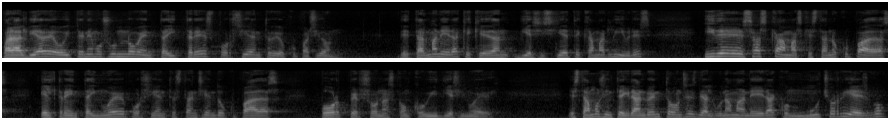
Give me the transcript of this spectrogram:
Para el día de hoy tenemos un 93% de ocupación, de tal manera que quedan 17 camas libres y de esas camas que están ocupadas, el 39% están siendo ocupadas por personas con COVID-19. Estamos integrando entonces de alguna manera con mucho riesgo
